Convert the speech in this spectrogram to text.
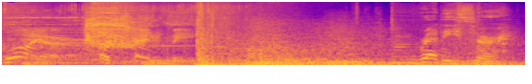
Squire, attend me. Ready, sir.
